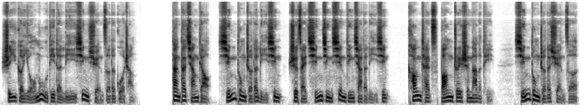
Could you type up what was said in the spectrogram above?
是一个有目的的理性选择的过程，但他强调行动者的理性是在情境限定下的理性 （context boundationality），。行动者的选择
